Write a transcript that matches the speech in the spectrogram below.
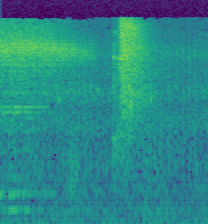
かっこいい。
